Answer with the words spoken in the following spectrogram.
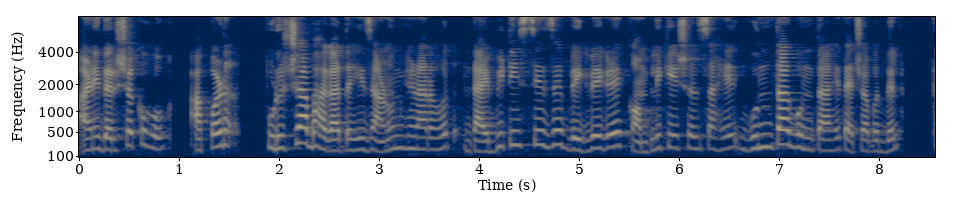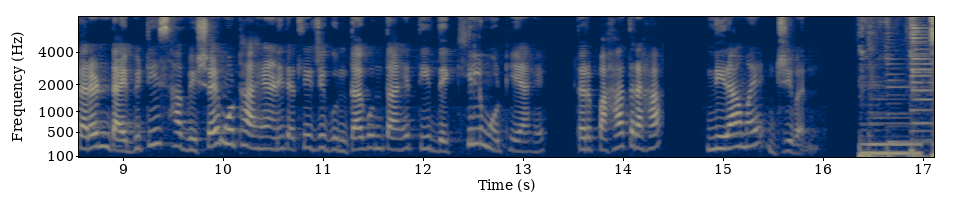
आणि दर्शक हो आपण पुढच्या भागातही जाणून घेणार आहोत. डायबिटीसचे जे वेगवेगळे कॉम्प्लिकेशन्स आहे गुंतागुंत आहे त्याच्याबद्दल. कारण डायबिटीस हा विषय मोठा आहे आणि त्यातली जी गुंतागुंत आहे ती देखील मोठी आहे. तर पाहत रहा निरामय जीवन.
